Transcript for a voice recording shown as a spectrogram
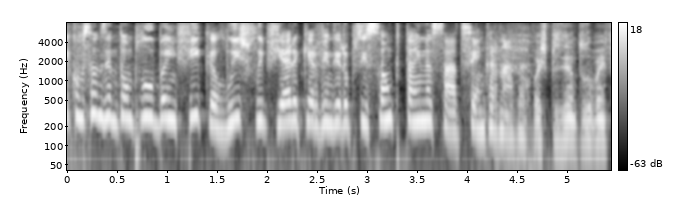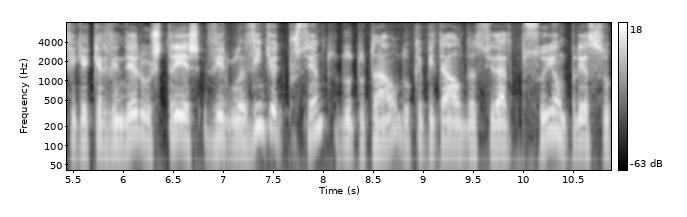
E começamos então pelo Benfica. Luís Filipe Vieira quer vender a posição que tem na SAD encarnada. O ex-presidente do Benfica quer vender os 3,28% do total do capital da sociedade que possui a um preço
